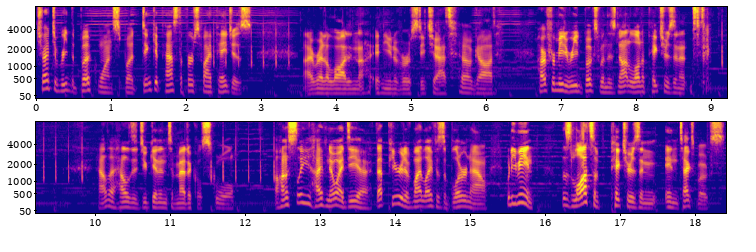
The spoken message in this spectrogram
Tried to read the book once, but didn't get past the first five pages. I read a lot in, in university chat. Oh god. Hard for me to read books when there's not a lot of pictures in it. How the hell did you get into medical school? Honestly, I have no idea. That period of my life is a blur now. What do you mean? There's lots of pictures in, in textbooks.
